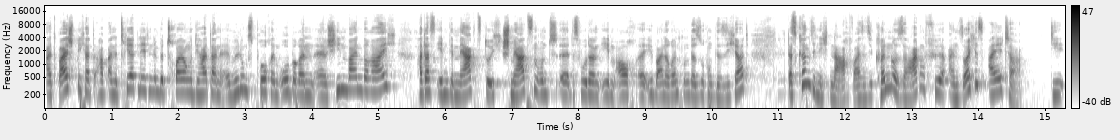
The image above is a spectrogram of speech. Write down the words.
als Beispiel, ich habe eine Triathletin in Betreuung, die hatte einen Ermüdungsbruch im oberen äh, Schienbeinbereich, hat das eben gemerkt durch Schmerzen und äh, das wurde dann eben auch äh, über eine Röntgenuntersuchung gesichert. Das können Sie nicht nachweisen. Sie können nur sagen, für ein solches Alter, die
